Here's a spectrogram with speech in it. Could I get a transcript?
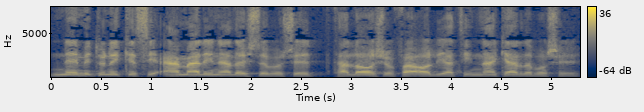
نمی‌تونه کسی عملی نداشته باشه تلاش و فعالیتی نکرده باشه.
